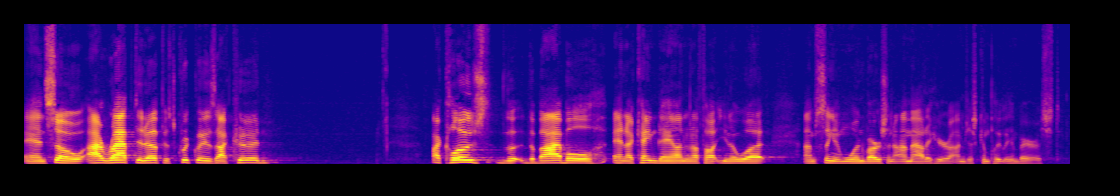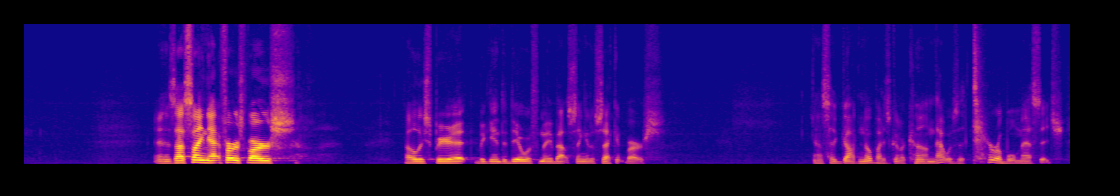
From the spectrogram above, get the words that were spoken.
And so I wrapped it up as quickly as I could. I closed the, the Bible and I came down and I thought, you know what? I'm singing one verse and I'm out of here. I'm just completely embarrassed. And as I sang that first verse, the Holy Spirit began to deal with me about singing a second verse. And I said, God, nobody's going to come. That was a terrible message.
